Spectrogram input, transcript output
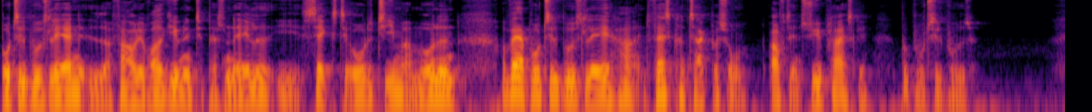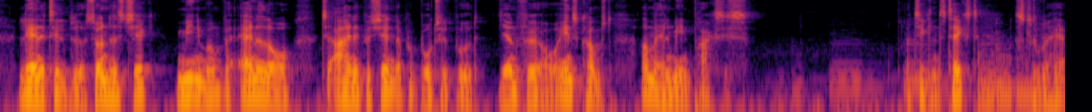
Botilbudslægerne yder faglig rådgivning til personalet i 6-8 timer om måneden, og hver botilbudslæge har en fast kontaktperson, ofte en sygeplejerske, på botilbuddet. Lægerne tilbyder sundhedstjek minimum hver andet år til egne patienter på botilbuddet, jævnfører overenskomst om almen praksis. Artiklens tekst slutter her.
